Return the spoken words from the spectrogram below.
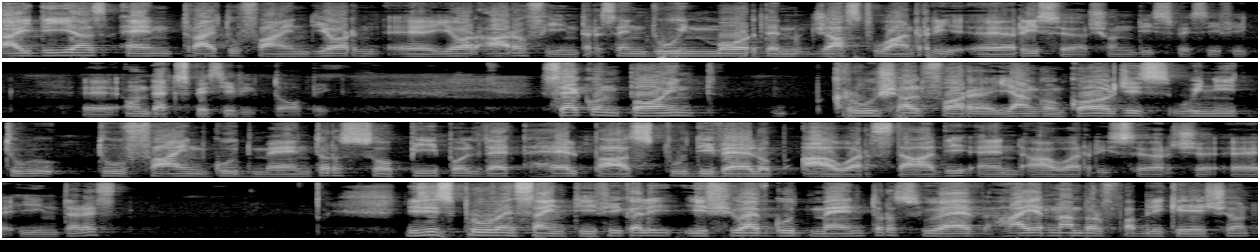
ideas and try to find your uh, your area of interest and doing more than just one re uh, research on this specific uh, on that specific topic. Second point, crucial for young oncologists, we need to, to find good mentors, so people that help us to develop our study and our research uh, interest. This is proven scientifically. If you have good mentors, you have higher number of publication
